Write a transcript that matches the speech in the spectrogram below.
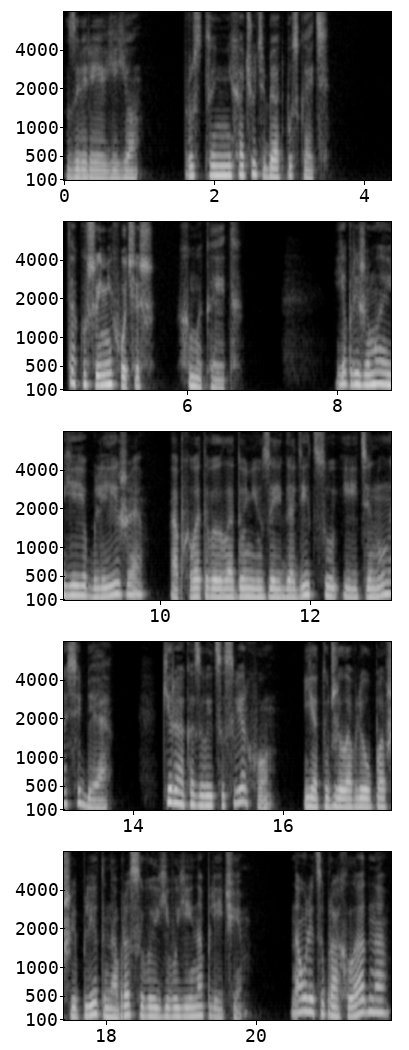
заверяю ее. Просто не хочу тебя отпускать. Так уж и не хочешь, хмыкает. Я прижимаю ее ближе, обхватываю ладонью за ягодицу и тяну на себя. Кира оказывается сверху. Я тут же ловлю упавший плед и набрасываю его ей на плечи. На улице прохладно,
